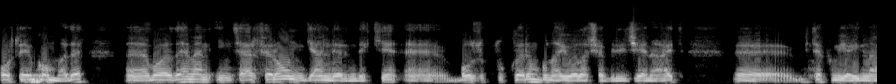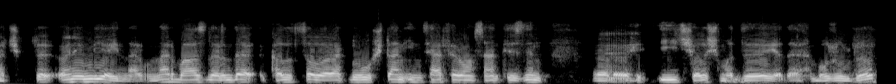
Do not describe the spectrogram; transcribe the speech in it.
ortaya konmadı. E, bu arada hemen interferon genlerindeki e, bozuklukların buna yol açabileceğine ait e, bir takım yayınlar çıktı. Önemli yayınlar bunlar. Bazılarında kalıtsal olarak doğuştan interferon sentezinin e, iyi çalışmadığı ya da bozulduğu,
